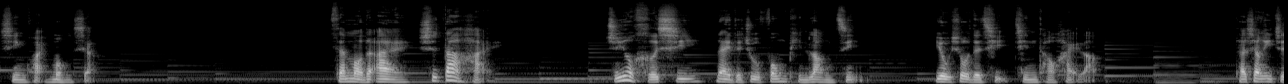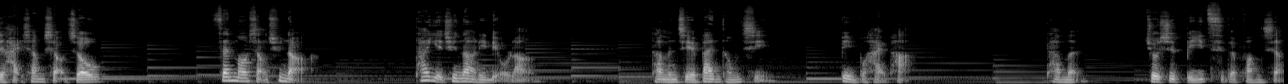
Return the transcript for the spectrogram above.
心怀梦想。三毛的爱是大海，只有荷西耐得住风平浪静，又受得起惊涛骇浪。他像一只海上小舟。三毛想去哪，他也去那里流浪。他们结伴同行，并不害怕。他们就是彼此的方向。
